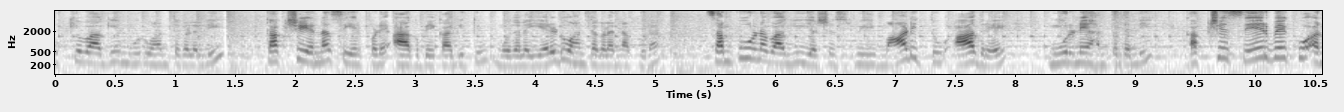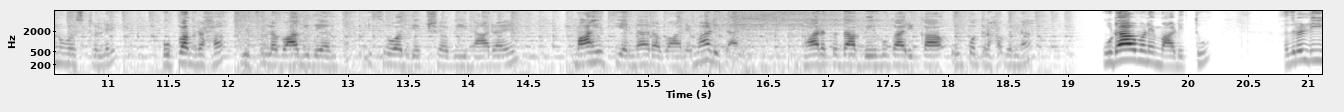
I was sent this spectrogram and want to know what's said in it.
ಮುಖ್ಯವಾಗಿ ಮೂರು ಹಂತಗಳಲ್ಲಿ ಕಕ್ಷೆಯನ್ನ ಸೇರ್ಪಡೆ ಆಗಬೇಕಾಗಿತ್ತು. ಮೊದಲ ಎರಡು ಹಂತಗಳನ್ನು ಕೂಡ ಸಂಪೂರ್ಣವಾಗಿ ಯಶಸ್ವಿ ಮಾಡಿತ್ತು. ಆದರೆ ಮೂರನೇ ಹಂತದಲ್ಲಿ ಕಕ್ಷೆ ಸೇರಬೇಕು ಅನ್ನುವಷ್ಟರಲ್ಲೇ ಉಪಗ್ರಹ ವಿಫಲವಾಗಿದೆ ಅಂತ ಇಸ್ರೋ ಅಧ್ಯಕ್ಷ ವಿ ನಾರಾಯಣ್ ಮಾಹಿತಿಯನ್ನ ರವಾನೆ ಮಾಡಿದ್ದಾರೆ. ಭಾರತದ ಬೇಹುಗಾರಿಕಾ ಉಪಗ್ರಹವನ್ನ ಉಡಾವಣೆ ಮಾಡಿತ್ತು. ಅದರಲ್ಲಿ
